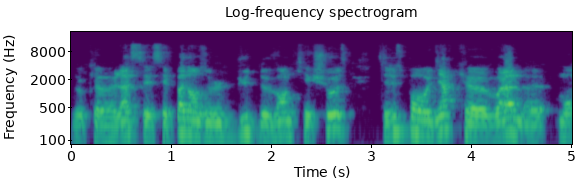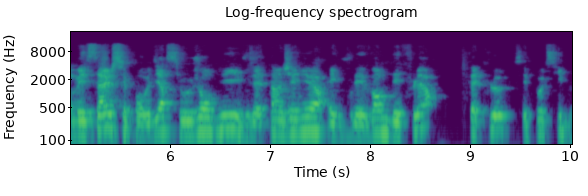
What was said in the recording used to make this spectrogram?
Donc euh, là, c'est n'est pas dans le but de vendre quelque chose. C'est juste pour vous dire que voilà, euh, mon message, c'est pour vous dire si aujourd'hui vous êtes ingénieur et que vous voulez vendre des fleurs, faites-le, c'est possible.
